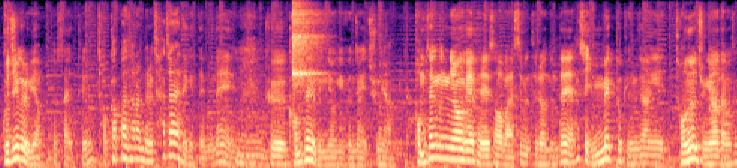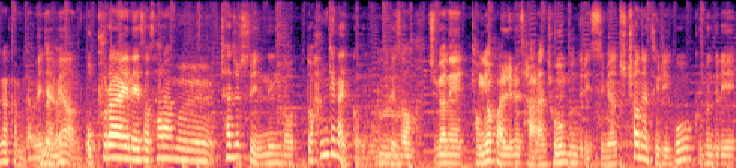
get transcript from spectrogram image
구직을 위한 포털 사이트 적합한 사람들을 찾아야 되기 때문에 음. 그 검색 능력이 굉장히 중요합니다. 검색 능력에 대해서 말씀을 드렸는데 사실 인맥도 굉장히 저는 중요하다고 생각합니다. 왜냐하면 오프라인에서 사람을 찾을 수 있는 것도 한계가 있거든요. 음. 그래서 주변에 경력 관리를 잘한 좋은 분들이 있으면 추천을 드리고 그 분들이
